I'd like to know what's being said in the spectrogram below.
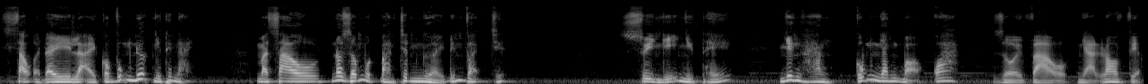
sao ở đây lại có vũng nước như thế này? Mà sao nó giống một bàn chân người đến vậy chứ? Suy nghĩ như thế, nhưng Hằng cũng nhanh bỏ qua rồi vào nhà lo việc.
